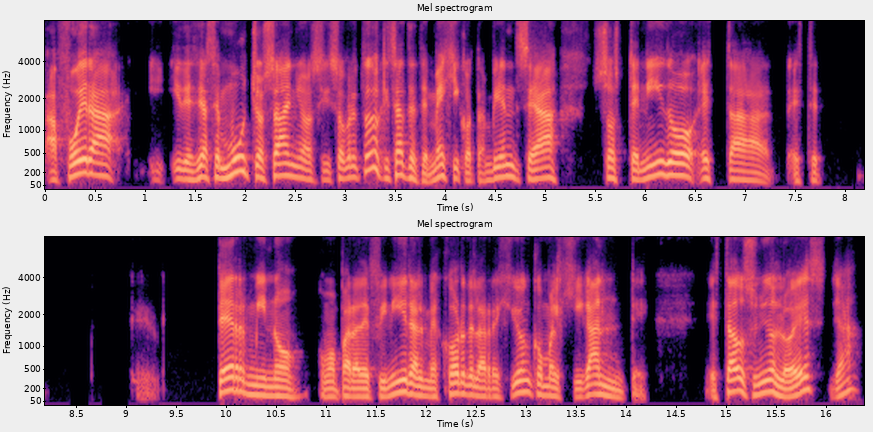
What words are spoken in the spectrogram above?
afuera y, desde hace muchos años, y sobre todo quizás desde México también se ha sostenido esta, este eh, término como para definir al mejor de la región como el gigante. ¿Estados Unidos lo es ya?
